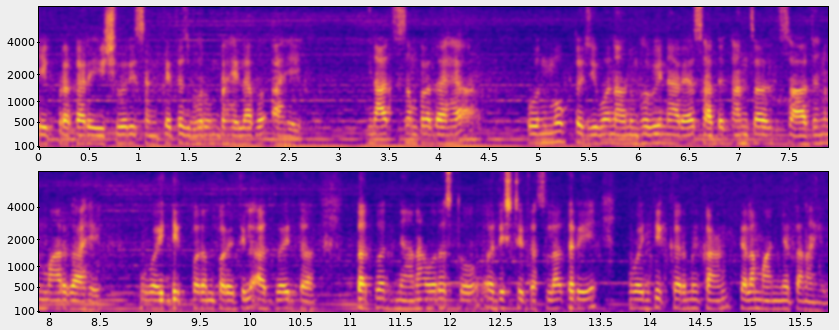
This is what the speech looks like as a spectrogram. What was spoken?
एक प्रकारे ईश्वरी संकेतच भरून राहिला आहे. नाथ संप्रदाय हा उन्मुक्त जीवन अनुभविणाऱ्या साधकांचा साधन मार्ग आहे. वैदिक परंपरेतील अद्वैत तत्वज्ञानावरच तो अधिष्ठित असला तरी वैदिक कर्मिकांड त्याला मान्यता नाही.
